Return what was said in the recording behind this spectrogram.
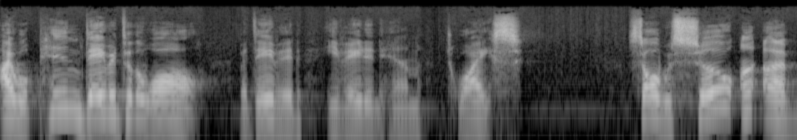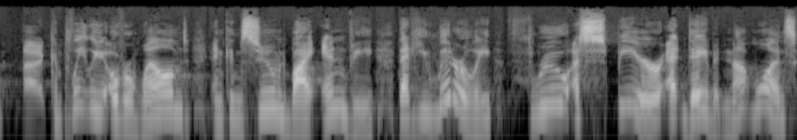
I will pin David to the wall. But David evaded him twice. Saul was so uh, uh, completely overwhelmed and consumed by envy that he literally threw a spear at David, not once,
